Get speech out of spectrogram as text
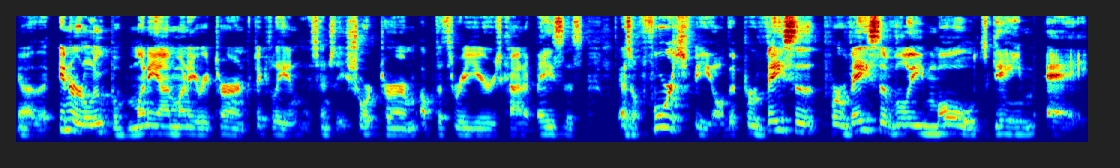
you know, the inner loop of money on money return, particularly in essentially short term, up to three years kind of basis, as a force field that pervasive, pervasively molds game A.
